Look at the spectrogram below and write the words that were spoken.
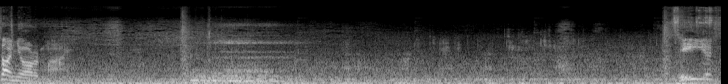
What's on your mind? See you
